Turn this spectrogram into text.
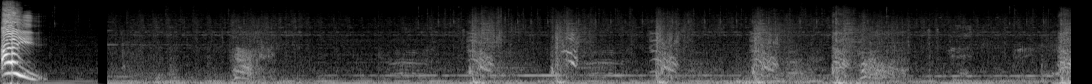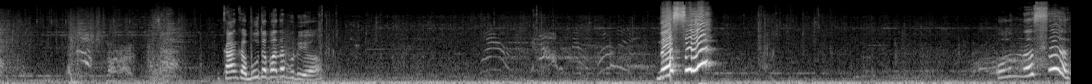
Ay! Kanka bu da bana vuruyor. Nasıl? Oğlum nasıl?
